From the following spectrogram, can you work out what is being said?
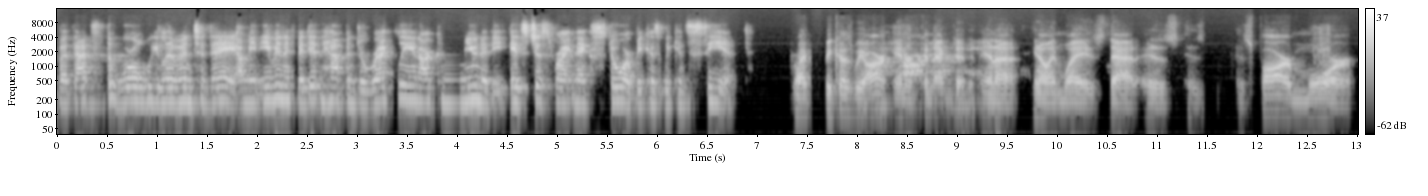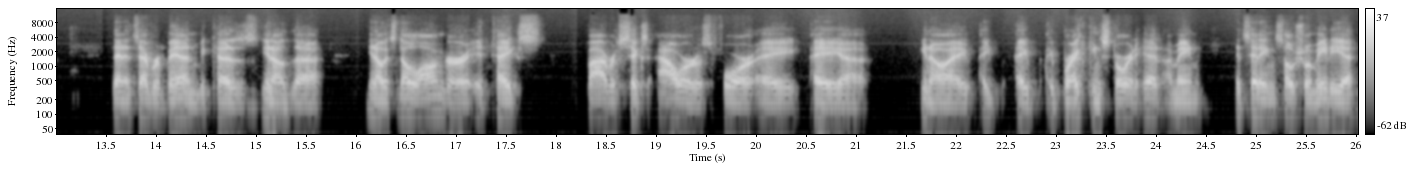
But that's the world we live in today. I mean even if it didn't happen directly in our community it's just right next door because we can see it right because we are interconnected in a you know in ways that is is is far more than it's ever been because you know the you know it's no longer it takes five or six hours for a a uh, you know a, a a a breaking story to hit. I mean it's hitting social media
